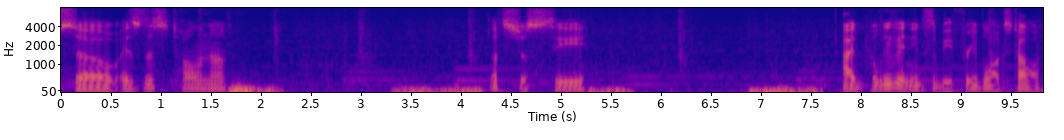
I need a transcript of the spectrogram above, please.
So, is this tall enough? Let's just see. I believe it needs to be three blocks tall.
